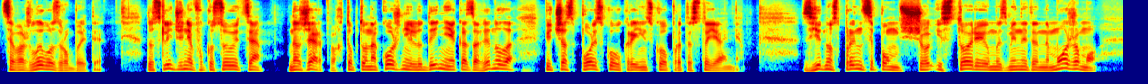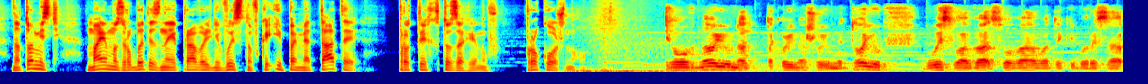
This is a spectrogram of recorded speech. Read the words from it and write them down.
Це важливо зробити. Дослідження фокусуються на жертвах, тобто на кожній людині, яка загинула під час польсько-українського протистояння. Згідно з принципом, що історію ми змінити не можемо, натомість маємо зробити з неї правильні висновки і пам'ятати про тих, хто загинув, про кожного. Головною такою нашою метою були слова слова владики Бориса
